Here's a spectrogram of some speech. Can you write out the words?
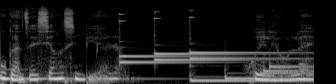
不敢再相信别人，会流泪。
